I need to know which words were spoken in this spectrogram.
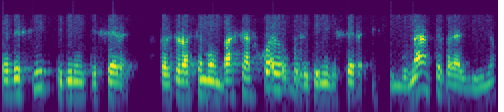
Es decir, que tienen que ser, por eso lo hacemos en base al juego, porque tiene que ser estimulante para el niño,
